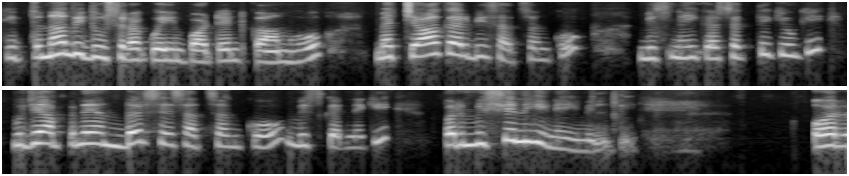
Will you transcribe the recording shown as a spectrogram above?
कितना भी दूसरा कोई इंपॉर्टेंट काम हो मैं चाह कर भी सत्संग को मिस नहीं कर सकती क्योंकि मुझे अपने अंदर से सत्संग को मिस करने की परमिशन ही नहीं मिलती। और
